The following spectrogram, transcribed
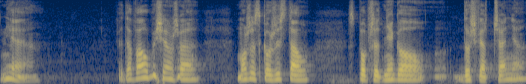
Nie. Wydawałoby się, że może skorzystał z poprzedniego doświadczenia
